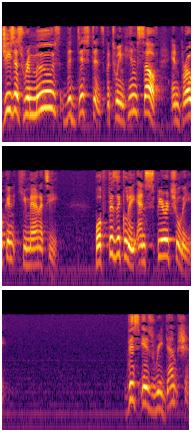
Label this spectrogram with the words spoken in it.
Jesus removes the distance between himself and broken humanity, both physically and spiritually. This is redemption.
